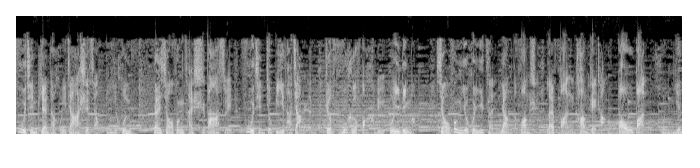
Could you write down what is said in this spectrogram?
父亲骗她回家是想逼婚，但小凤才十八岁，父亲就逼她嫁人，这符合法律规定吗？小凤又会以怎样的方式来反抗这场包办婚姻？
